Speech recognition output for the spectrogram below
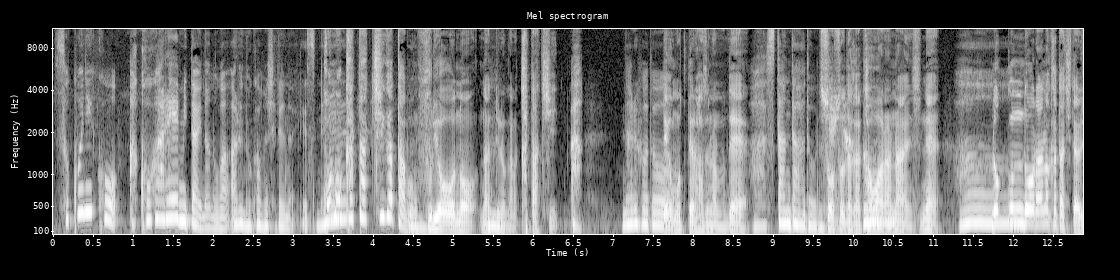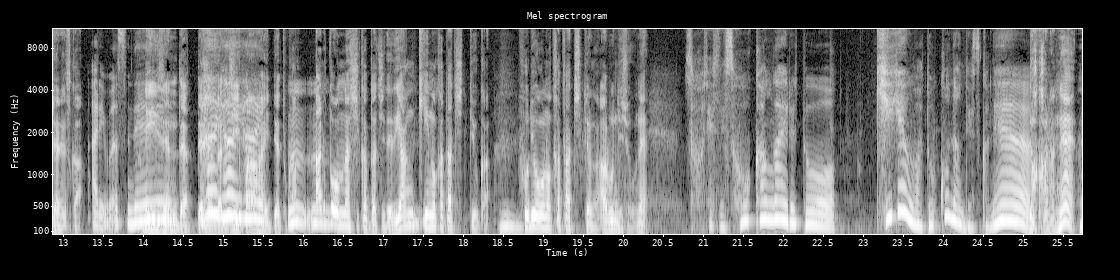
そこにこう憧れみたいなのがあるのかもしれないですね。この形が多分不良の、うん、なんていうのかな形。あなるほど。って思ってるはずなので。あスタンダードそうそうだから変わらないですね、うん、ロックンローラーの形ってあるじゃないですか。ありますね。リーゼントやってなんかジーパン履いてとか、あれと同じ形でヤンキーの形っていうか、うん、不良の形っていうのがあるんでしょうね。そうですね。そう考えると起源はどこなんですかね。だからね。う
